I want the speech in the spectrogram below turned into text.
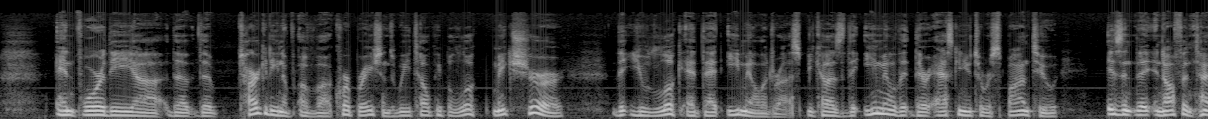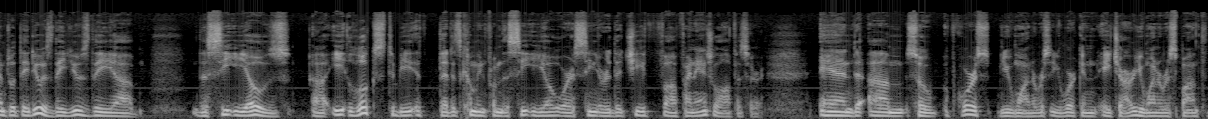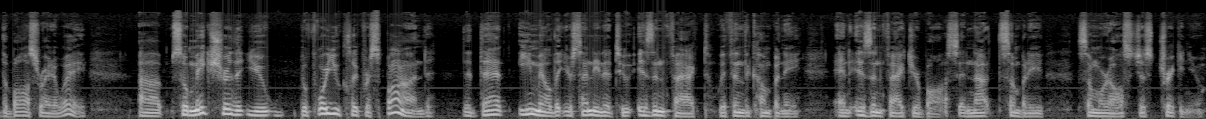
and for the, uh, the, the targeting of, of uh, corporations, we tell people look, make sure that you look at that email address because the email that they're asking you to respond to isn't, and oftentimes what they do is they use the, uh, the CEO's uh, it looks to be that it's coming from the CEO or a senior or the chief uh, financial officer. And um, so, of course, you want to you work in HR, you want to respond to the boss right away. Uh, so make sure that you before you click respond that that email that you're sending it to is in fact within the company and is in fact your boss and not somebody somewhere else just tricking you.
